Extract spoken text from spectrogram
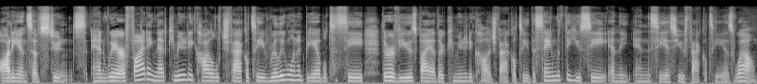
audience of students. And we are finding that community college faculty really want to be able to see the reviews by other community college faculty, the same with the UC and the, and the CSU faculty as well.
